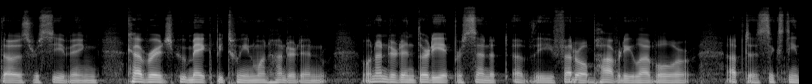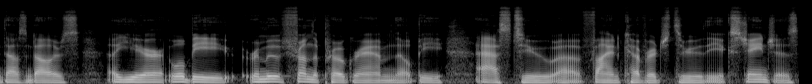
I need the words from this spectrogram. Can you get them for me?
those receiving coverage who make between 100 and 138 percent of the federal mm-hmm. poverty level, or up to $16,000 a year, will be removed from the program. They'll be asked to uh, find coverage through the exchanges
